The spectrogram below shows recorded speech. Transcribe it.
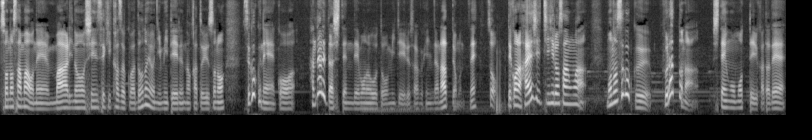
その様をね周りの親戚家族はどのように見ているのかというそのすごくねこう離れた視点で物事を見ている作品だなって思うんですね。そう。でこの林千尋さんはものすごくフラットな視点を持っている方で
